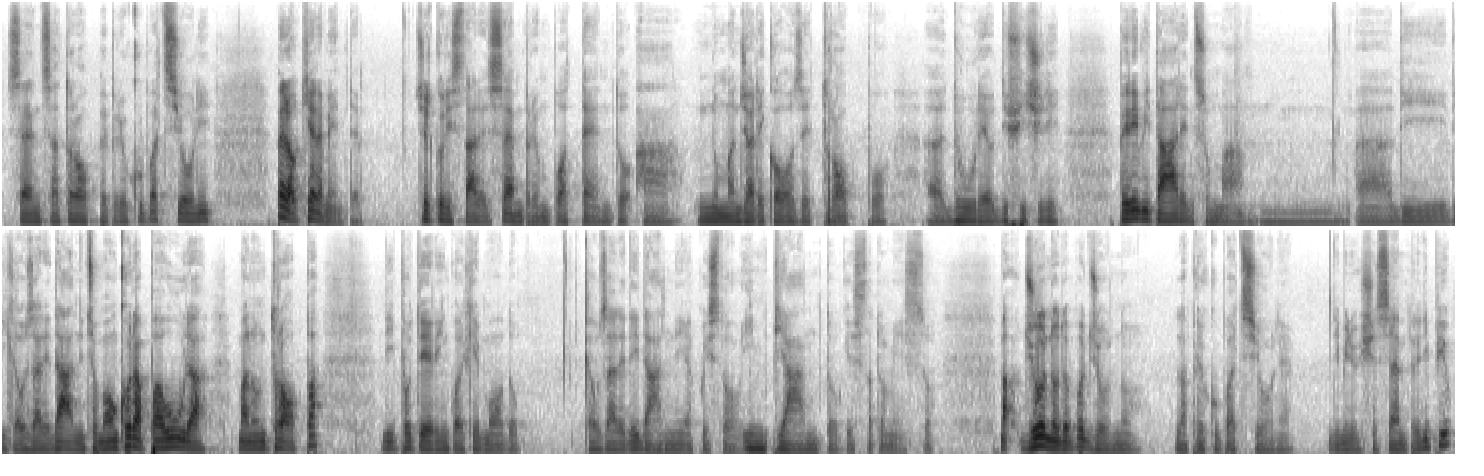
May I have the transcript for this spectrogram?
senza troppe preoccupazioni, però chiaramente cerco di stare sempre un po' attento a non mangiare cose troppo uh, dure o difficili per evitare insomma uh, di, di, causare danni. Insomma ho ancora paura ma non troppa di poter in qualche modo causare dei danni a questo impianto che è stato messo. Ma giorno dopo giorno la preoccupazione diminuisce sempre di più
